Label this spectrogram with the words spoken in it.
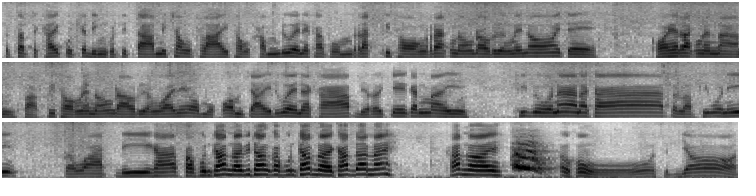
กดซับสไครต์กดกระดิ่งกดติดตามในช่องพลายทองคำด้วยนะครับ ผมรักพี่ทองรักน้องดาวเรืองน้อยๆแต่ขอให้รักนานๆ ฝากพี่ทองและน้องดาวเรืองไว้ในอ้อมอกอ้อมใจด้วยนะครับ เดี๋ยวเราเจอกันใหม่คลิปวิดีโอหน้านะครับสำหรับที่วันนี้ สวัสดีครับ ขอบคุณครับหน่อยพี่ทองขอบคุณครับหน่อยครับได้ไหมครับหน่อย โอ้โห สุดยอด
